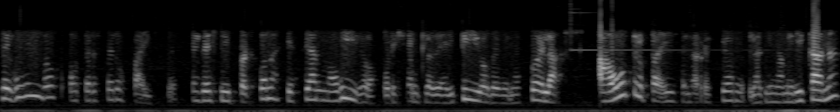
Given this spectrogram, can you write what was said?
segundos o terceros países, es decir, personas que se han movido, por ejemplo, de Haití o de Venezuela a otro país de la región latinoamericana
